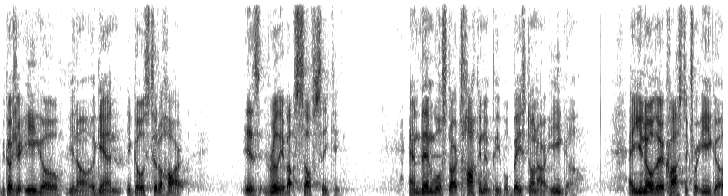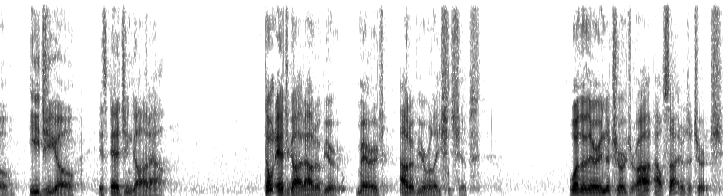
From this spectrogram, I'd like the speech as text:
Because your ego, you know, again, it goes to the heart, is really about self seeking. And then we'll start talking to people based on our ego. And you know the acrostic for ego, EGO, is edging God out. Don't edge God out of your marriage, out of your relationships, whether they're in the church or outside of the church.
